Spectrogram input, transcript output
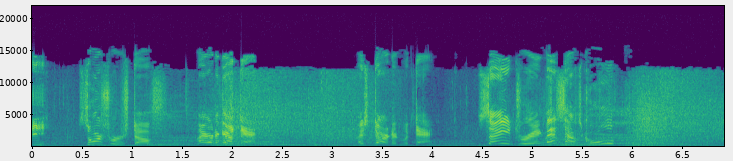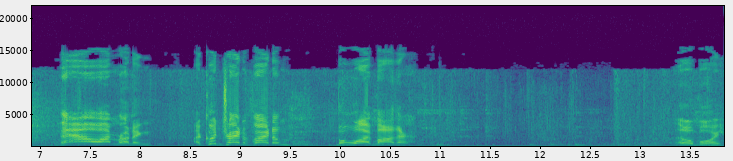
Eee, sorcerer stuff. I already got that. I started with that. Sage ring, that sounds cool. Now I'm running. I could try to fight him, but why bother? Oh boy.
